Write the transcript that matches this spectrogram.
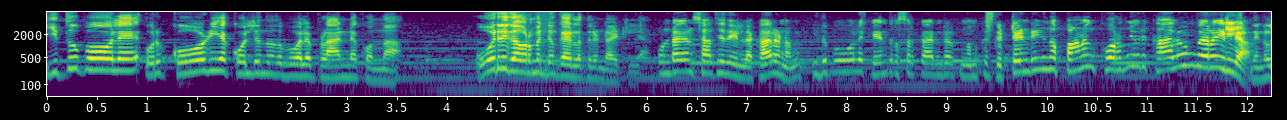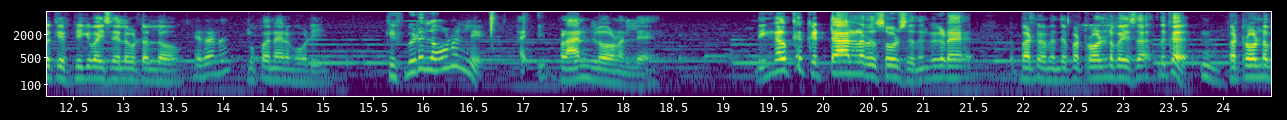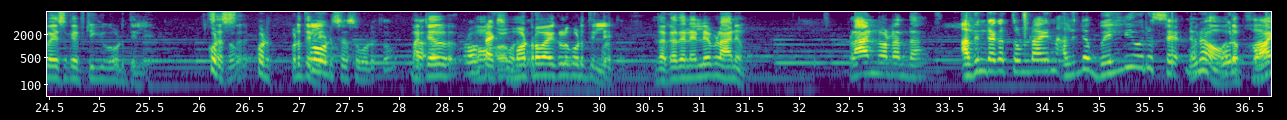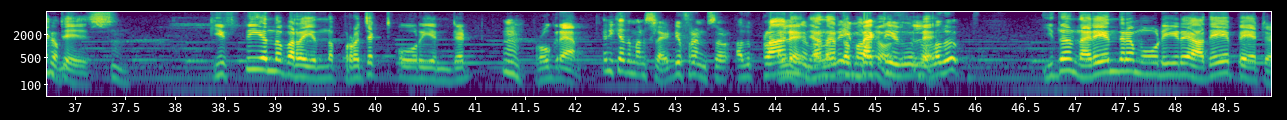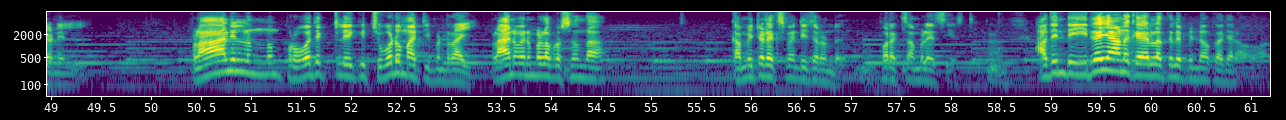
ഇതുപോലെ ഒരു കോഴിയെ കൊല്ലുന്നത് പോലെ പ്ലാനിനെ കൊന്ന ഒരു ഗവൺമെന്റും കേരളത്തിൽ ഉണ്ടായിട്ടില്ല. ഉണ്ടാകാൻ സാധ്യതയില്ല. കാരണം ഇതുപോലെ കേന്ദ്ര സർക്കാരിന്റെ നമുക്ക് കിട്ടേണ്ടിയിരുന്ന പണം കുറഞ്ഞ ഒരു കാലവും വേറെ ഇല്ല. നിങ്ങൾ കിഫ്ബിക്ക് പൈസ ചെലവിട്ടല്ലോ ഏതാണ്? മുപ്പതിനായിരം കോടി. കിഫ്ബിയുടെ ലോണല്ലേ? പ്ലാൻ ലോണല്ലേ? നിങ്ങൾക്ക് കിട്ടാനുള്ള റിസോഴ്സ് നിങ്ങളുടെ പെട്രോ പെട്രോളിന്റെ പൈസ നിൽക്ക് പെട്രോളിന്റെ പൈസ കിഫ്റ്റിക്ക് കൊടുത്തില്ലേ? കൊടുത്തു. മറ്റേ മോട്ടോർ വെഹിക്കിൾ കൊടുത്തില്ലേ? ഇതൊക്കെ തന്നെയല്ലേ പ്ലാനും? പ്ലാൻ എന്ന് പറഞ്ഞാൽ എന്താ? അതിന്റെ അകത്തുണ്ടായിരുന്ന അതിന്റെ വലിയൊരു. കിഫ്ബി എന്ന് പറയുന്ന പ്രൊജക്ട് ഓറിയന്റഡ് പ്രോഗ്രാം എനിക്കത് മനസ്സിലായി. ഡിഫറൻസ് അത് ഇമ്പാക്ട് ചെയ്തു അല്ലേ? എന്നുള്ളത് ഇത് നരേന്ദ്രമോദിയുടെ അതേ പാറ്റേണിൽ പ്ലാനിൽ നിന്നും പ്രോജക്റ്റിലേക്ക് ചുവട് മാറ്റി പിണറായി. പ്ലാൻ വരുമ്പോഴുള്ള പ്രശ്നം എന്താ? കമ്മിറ്റഡ് എക്സ്പെൻഡിച്ചർ ഉണ്ട് for example S C S T. അതിന്റെ ഇരയാണ് കേരളത്തിലെ പിന്നോക്ക ജനവിഭാഗം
